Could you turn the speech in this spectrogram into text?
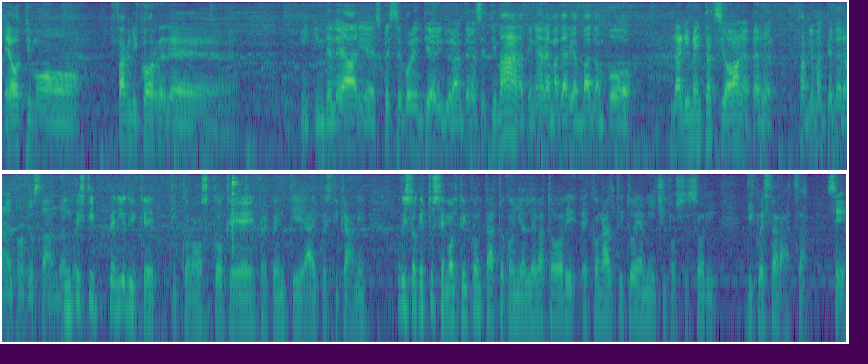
è ottimo farli correre in, in, delle aree spesso e volentieri durante la settimana tenere magari a bada un po' l'alimentazione per farli mantenere nel proprio standard. In questi periodi che ti conosco, che frequenti e hai questi cani, ho visto che tu sei molto in contatto con gli allevatori e con altri tuoi amici possessori di questa razza. Sì.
